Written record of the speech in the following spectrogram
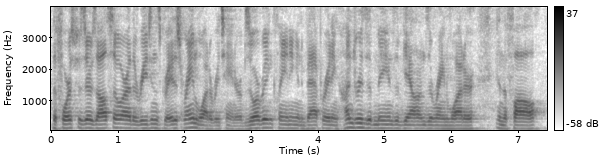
The forest preserves also are the region's greatest rainwater retainer, absorbing, cleaning, and evaporating hundreds of millions of gallons of rainwater in the fall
